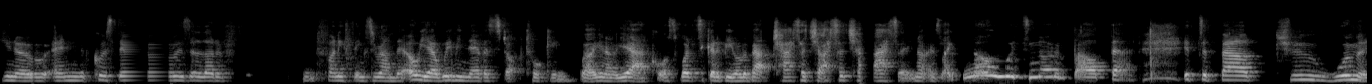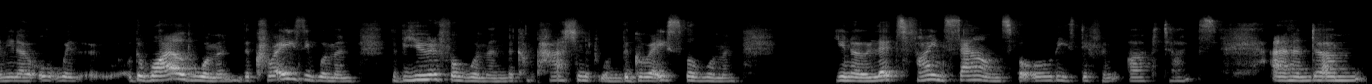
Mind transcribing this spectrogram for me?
you know, and of course, there was a lot of funny things around there. Oh yeah, women never stop talking. Well, you know, yeah, of course. What's it going to be all about? Chatter, chatter, chatter. You know, it's like no, it's not about that. It's about true woman. You know, with the wild woman, the crazy woman, the beautiful woman, the compassionate woman, the graceful woman. You know, let's find sounds for all these different archetypes, and um,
